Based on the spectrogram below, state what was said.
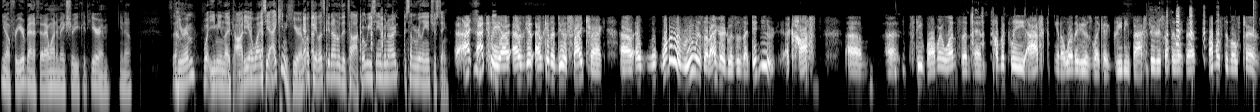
you know, for your benefit, I wanted to make sure you could hear him, you know. Hear him? What you mean, like audio wise? Yeah, I can hear him. Okay, let's get on with the talk. What were you saying, Bernard? Something really interesting. I, actually, I, I was gonna, I was going to do a sidetrack. Uh, and w- one of the rumors that I heard was is that didn't you accost um, uh, Steve Ballmer once and, and publicly ask, you know, whether he was like a greedy bastard or something like that, almost in those terms.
